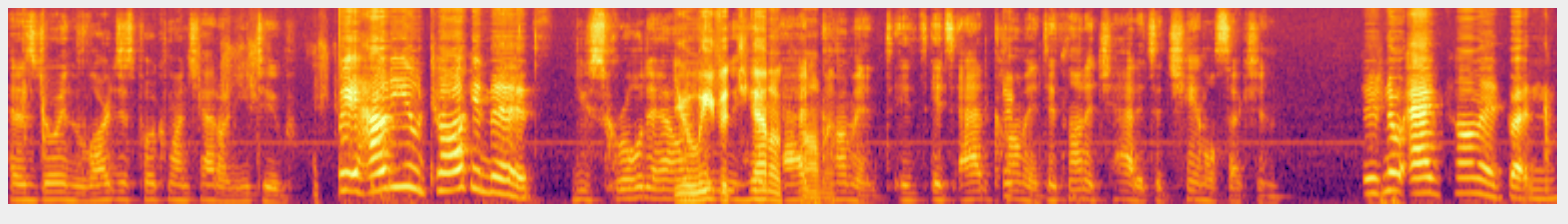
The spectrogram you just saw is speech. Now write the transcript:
has joined the largest Pokemon chat on YouTube. Wait, how do you talk in this? You scroll down. You leave and a channel add comment. comment. It's it's add comment. It's not a chat. It's a channel section. There's no add comment button.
